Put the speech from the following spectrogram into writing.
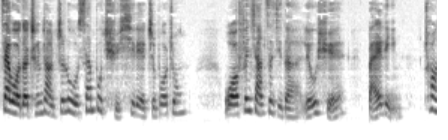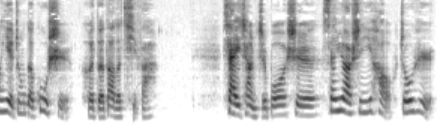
在我的成长之路三部曲系列直播中，我分享自己的留学、白领、创业中的故事和得到的启发。下一场直播是三月二十一号周日，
